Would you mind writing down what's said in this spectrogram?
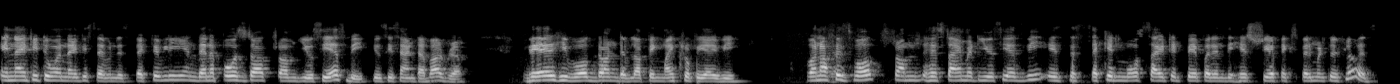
in 92 and 97, respectively, and then a postdoc from UCSB, UC Santa Barbara, where he worked on developing micro PIV One of his works from his time at UCSB is the second most cited paper in the history of experimental fluids.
